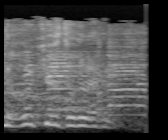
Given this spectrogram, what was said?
農協どうなる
